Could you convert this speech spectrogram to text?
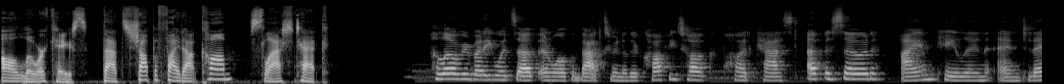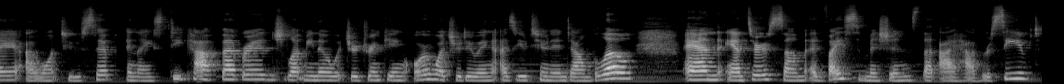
all lowercase. That's shopify.com slash tech. Hello, everybody. What's up? And welcome back to another Coffee Talk podcast episode. I am Kaylin, and today I want to sip a nice decaf beverage. Let me know what you're drinking or what you're doing as you tune in down below and answer some advice submissions that I have received.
